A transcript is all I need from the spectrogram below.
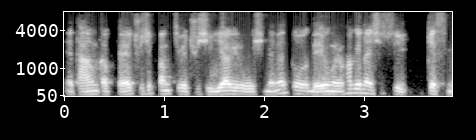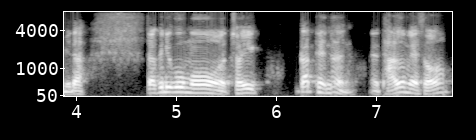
네, 다음 카페 주식빵집의 주식 이야기로 오시면은 또 내용을 확인하실 수 있겠습니다. 자 그리고 뭐 저희 카페는 다음에서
